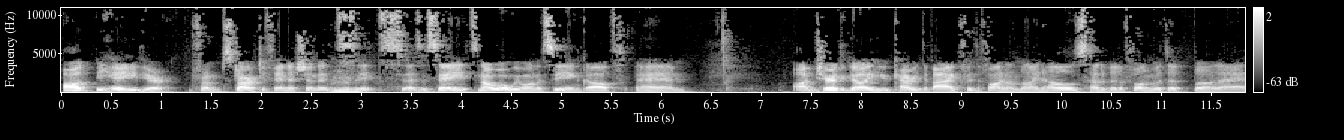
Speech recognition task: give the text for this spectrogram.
odd behavior from start to finish, and it's it's as I say, it's not what we want to see in golf. Um, I'm sure the guy who carried the bag for the final nine holes had a bit of fun with it, but uh,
